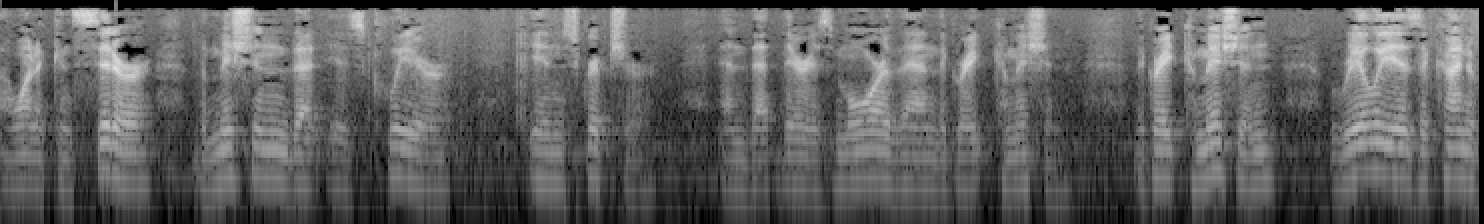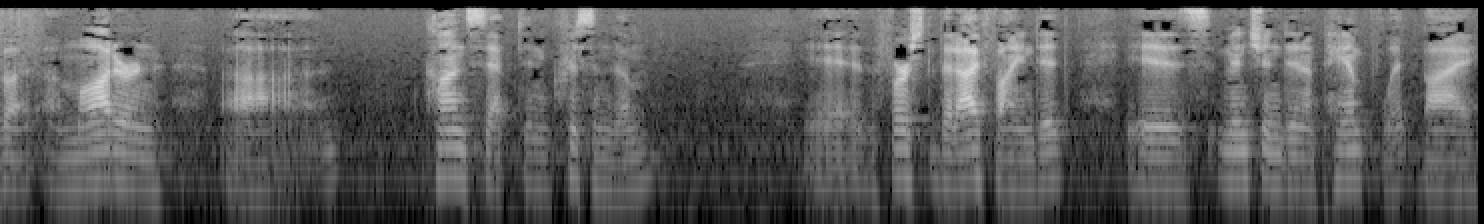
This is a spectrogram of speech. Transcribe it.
I want to consider the mission that is clear in Scripture and that there is more than the Great Commission. The Great Commission really is a kind of a, a modern uh, concept in Christendom. Uh, the first that I find it is mentioned in a pamphlet by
